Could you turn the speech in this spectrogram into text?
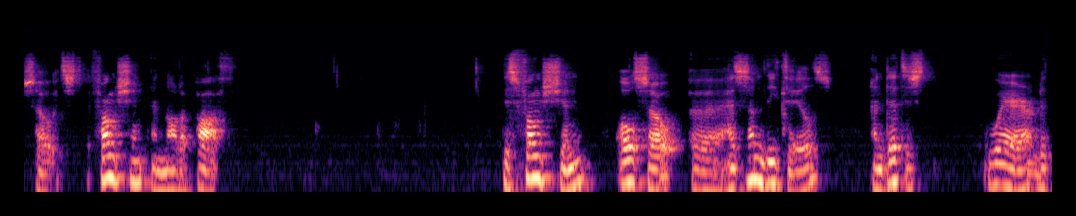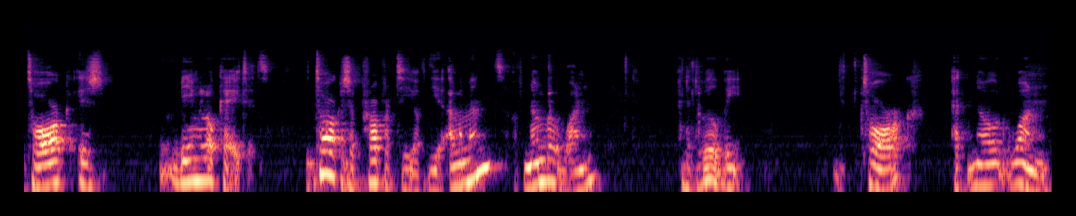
So it's a function and not a path. This function also uh, has some details and that is where the torque is being located. The torque is a property of the element of number 1 and it will be the torque at node 1.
